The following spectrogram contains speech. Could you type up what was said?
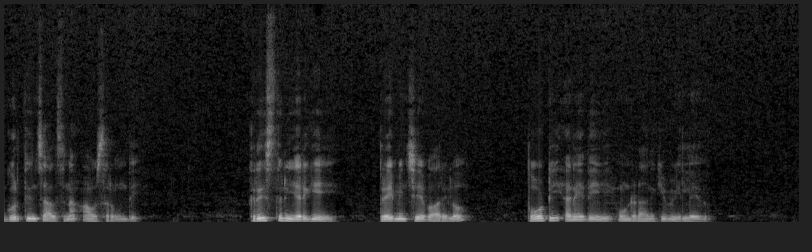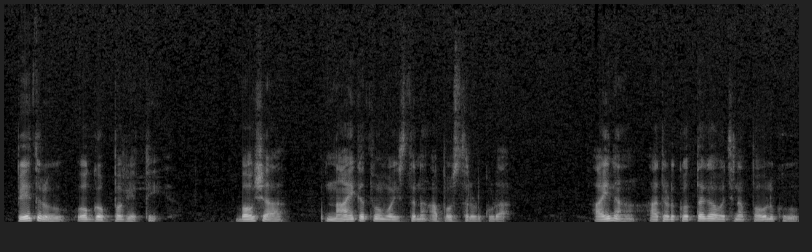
గుర్తించాల్సిన అవసరం ఉంది. క్రీస్తుని ఎరిగి ప్రేమించే వారిలో పోటీ అనేది ఉండడానికి వీల్లేదు. పేతురు ఓ గొప్ప వ్యక్తి. బహుశా నాయకత్వం వహిస్తున్న అపోస్తలుడు కూడా. అయినా అతడు కొత్తగా వచ్చిన పౌలుకు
